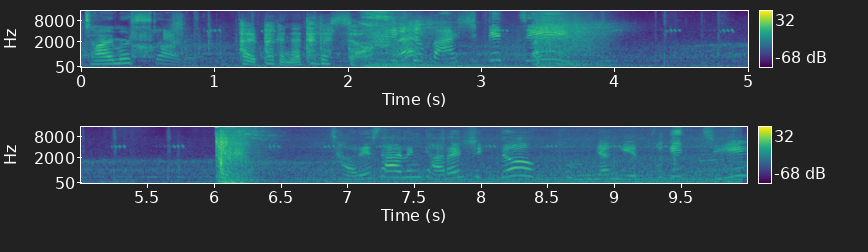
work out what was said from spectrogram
The timer started. 알파가 나타났어. 이거 맛있겠지? 절에서 하는 결혼식도 분명 예쁘겠지?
